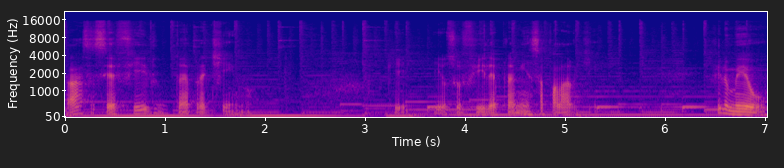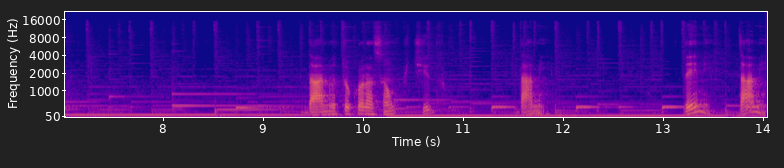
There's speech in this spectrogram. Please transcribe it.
Tá? Se você é filho, então é para ti, irmão. Okay? Eu sou filho, é para mim essa palavra aqui. Filho meu, Dá-me o teu coração, um pedido. Dá-me. Dê-me, dá-me.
